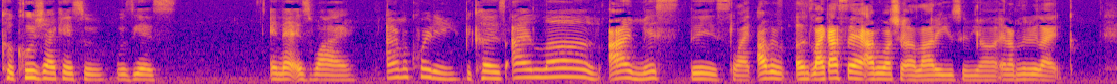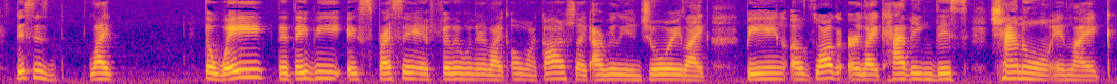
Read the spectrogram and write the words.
conclusion I came to was yes. And that is why I'm recording because I love, I miss this. Like I've been, uh, like I said, I've been watching a lot of YouTube, y'all, and I'm literally like, this is like the way that they be expressing and feeling when they're like, oh my gosh, like I really enjoy like being a vlogger or like having this channel and like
